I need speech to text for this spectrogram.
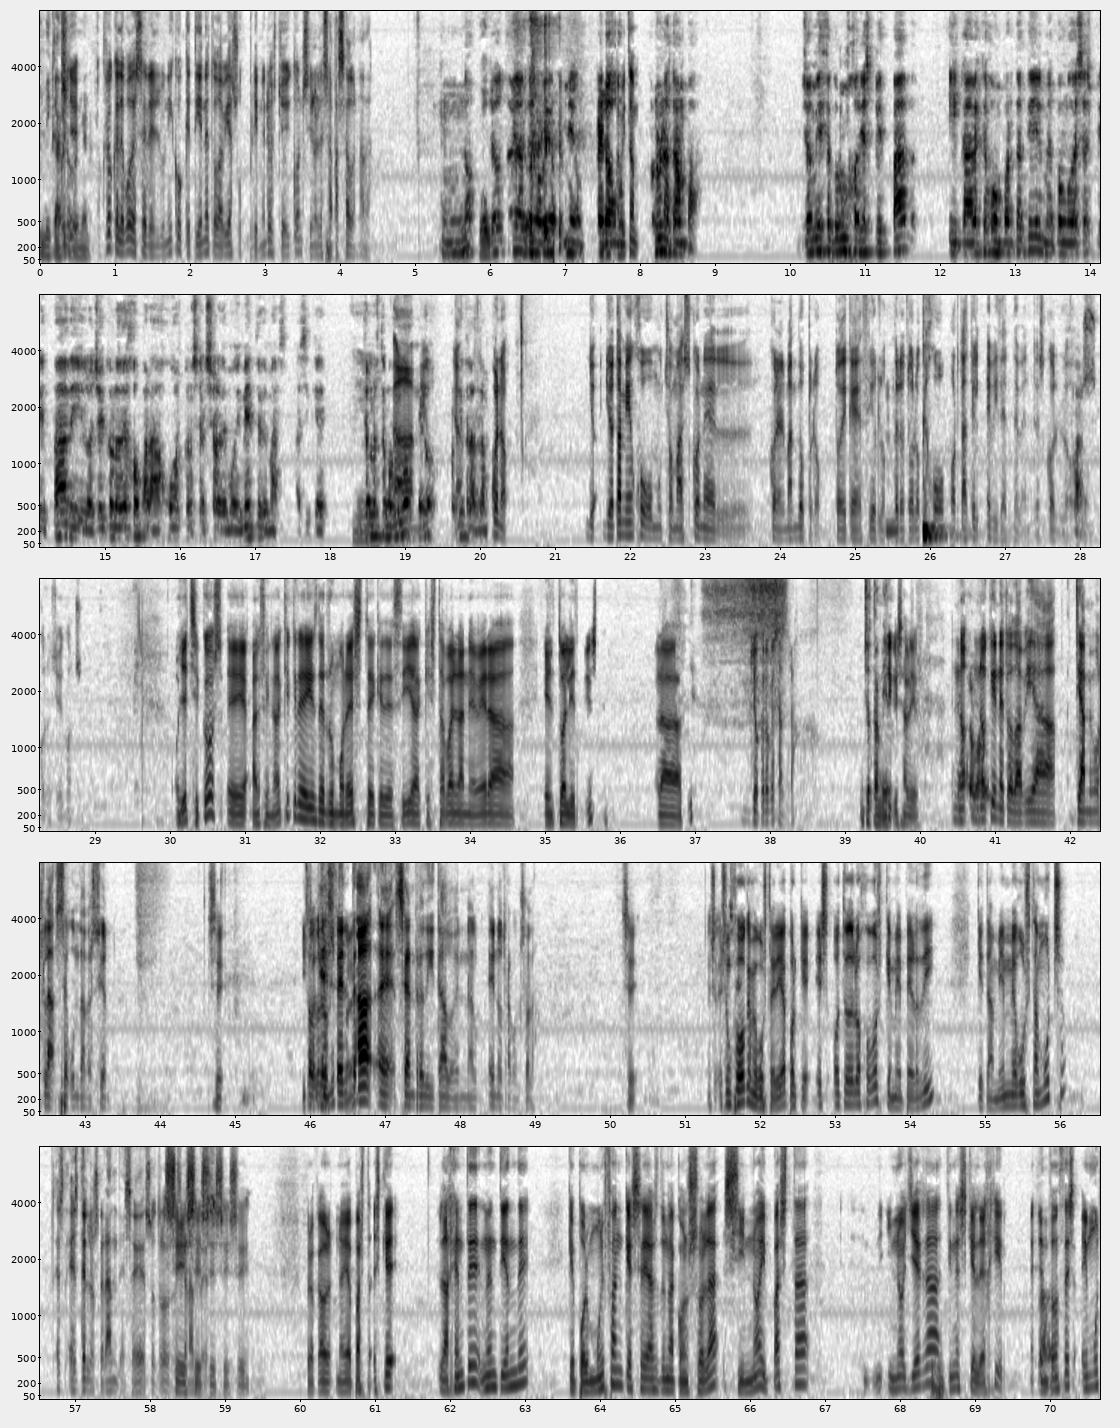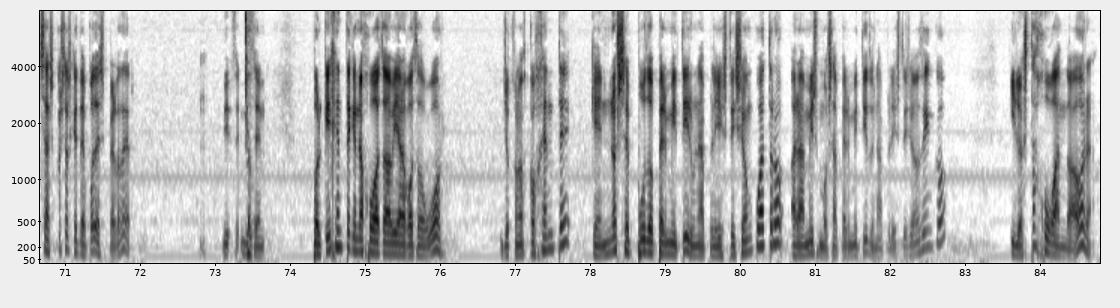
mi caso. yo creo que debo de ser el único que tiene todavía sus primeros Joy-Con si no les ha pasado nada. Mm, no, yo todavía tengo video mío, pero con una trampa. Yo me hice con un Hori Split Pad y cada vez que juego en portátil me pongo ese Split Pad y los Joy-Con lo dejo para juegos con sensor de movimiento y demás. Así que yo los tengo vivos, ah, pero hice la trampa. Bueno, yo, yo también juego mucho más con el con el mando Pro, todo hay que decirlo, mm. pero todo lo que juego portátil evidentemente es con los, con los Joy-Cons. Oye, chicos, eh, al final, ¿qué creéis del rumor este que decía que estaba en la nevera el Twilight Princess? Yo creo que saldrá. Yo también. Tiene que salir. No, tiene todavía, llamémosla, segunda versión. Sí. Y Todos los Zelda ¿eh? Eh, se han reeditado en, otra consola. Sí. Es, un juego que me gustaría porque es otro de los juegos que me perdí, que también me gusta mucho. Es, de los grandes, ¿eh? es otro de los sí, grandes. Sí, sí, sí, sí. Pero claro, no había pasta. Es que la gente no entiende que por muy fan que seas de una consola, si no hay pasta y no llega, tienes que elegir. Entonces hay muchas cosas que te puedes perder. Dicen, ¿por qué hay gente que no ha jugado todavía al God of War? Yo conozco gente que no se pudo permitir una PlayStation 4, ahora mismo se ha permitido una PlayStation 5 y lo está jugando ahora.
